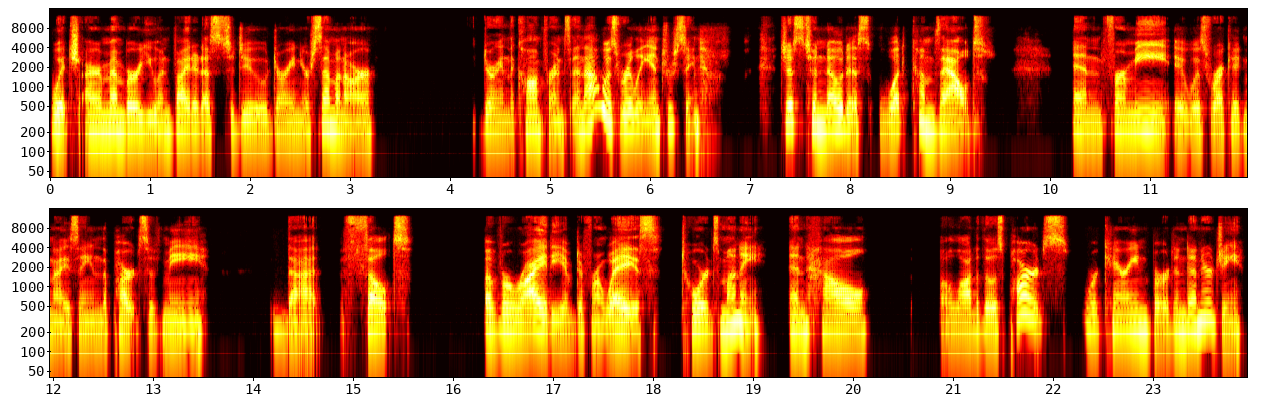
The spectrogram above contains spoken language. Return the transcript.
which I remember you invited us to do during your seminar during the conference. And that was really interesting. Just to notice what comes out. And for me, it was recognizing the parts of me that felt a variety of different ways towards money and how a lot of those parts were carrying burdened energy.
